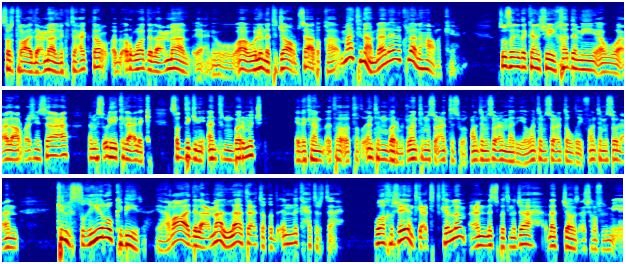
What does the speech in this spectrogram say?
صرت رائد أعمال إنك ترتاح أكثر رواد الأعمال يعني ولنا تجارب سابقة ما تنام لا ليلك ولا نهارك يعني. خصوصا إذا كان شيء خدمي أو على 24 ساعة المسؤولية كلها عليك. صدقني أنت المبرمج إذا كان أنت المبرمج وأنت المسؤول عن التسويق وأنت المسؤول عن المالية وأنت المسؤول عن التوظيف وأنت المسؤول عن كل صغيرة وكبيرة. يعني رائد الأعمال لا تعتقد إنك حترتاح. وآخر شيء أنت قاعد تتكلم عن نسبة نجاح لا تتجاوز 10%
